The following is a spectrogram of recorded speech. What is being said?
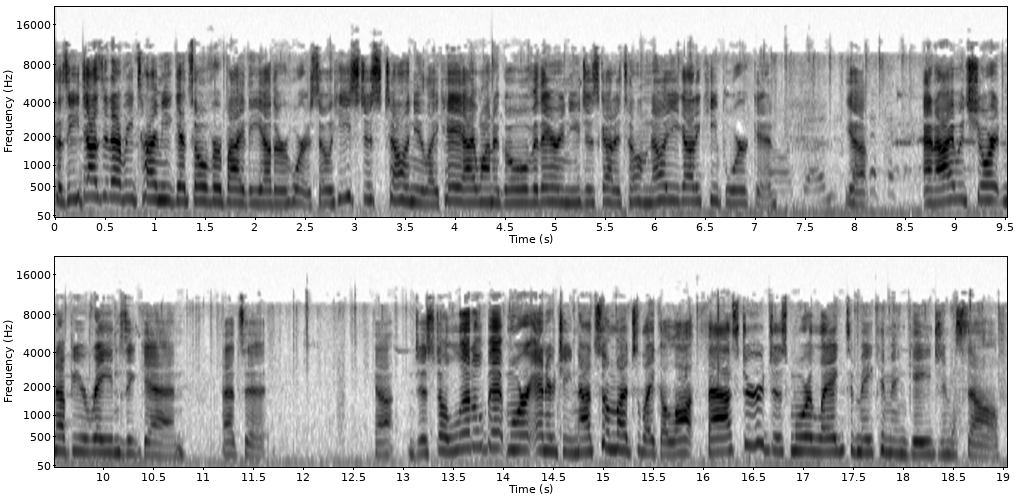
Because he does it every time he gets over by the other horse. So he's just telling you like, hey, I want to go over there. And you just got to tell him, no, you got to keep working. Uh. Yeah. And I would shorten up your reins again. That's it. Yeah. Just a little bit more energy. Not so much like a lot faster, just more leg to make him engage himself.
